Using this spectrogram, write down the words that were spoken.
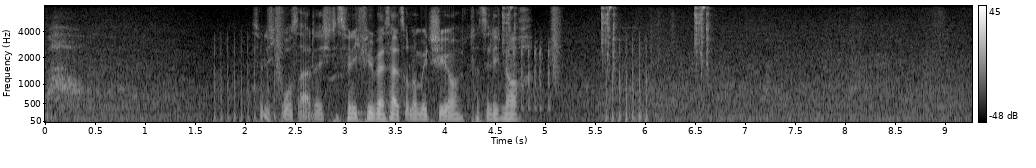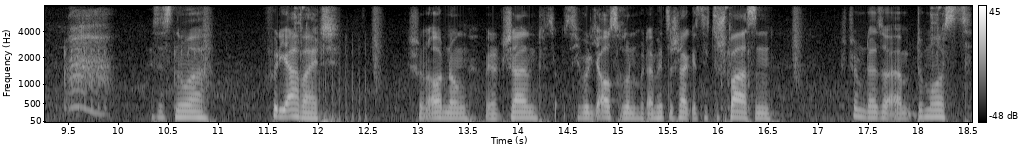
Wow. Das finde ich großartig. Das finde ich viel besser als Onomichio. Tatsächlich noch. Es ist nur für die Arbeit. Schon in Ordnung. Minato-chan, solltest dich wirklich ausruhen. Mit einem Hitzeschlag ist nicht zu spaßen. Stimmt, also, ähm, du musst...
